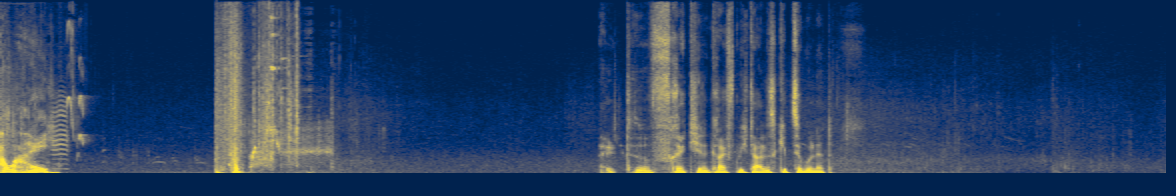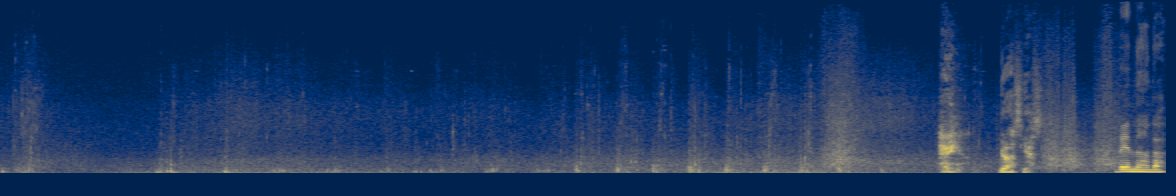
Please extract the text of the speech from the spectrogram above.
Aua, hey. Alter, Frettchen greift mich da an. Das gibt's ja wohl nicht. Gracias. De nada.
